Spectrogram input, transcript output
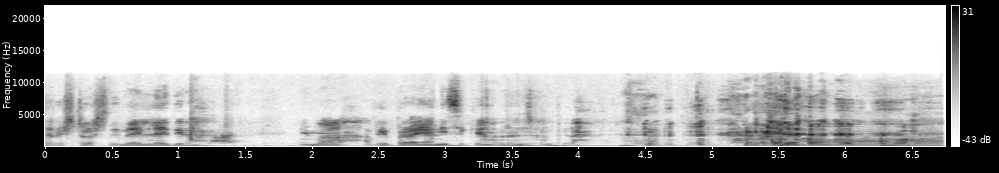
ಸರ್ ಎಷ್ಟು ವರ್ಷದಿಂದ ಇಲ್ಲೇ ಇದ್ದೀರಾ? ನಿಮ್ಮ ಅಭಿಪ್ರಾಯ, ಅನಿಸಿಕೆ ಏನಾದ್ರು ಹಂಚ್ಕೊಂತೀರಾ?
